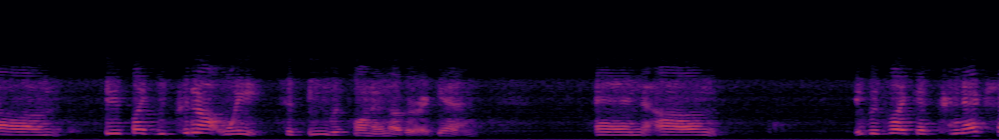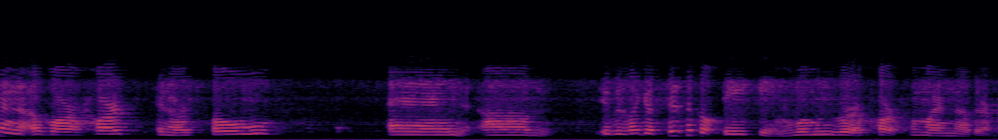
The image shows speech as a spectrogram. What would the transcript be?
um, it's like we could not wait to be with one another again. And um, it was like a connection of our hearts and our souls, and um, it was like a physical aching when we were apart from one another.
